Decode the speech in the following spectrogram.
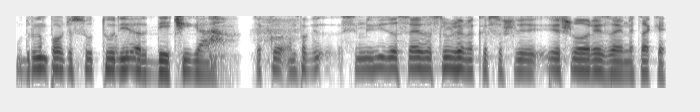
v drugem polčasu tudi rdečega. Tako, ampak se mi zdi, da vse je zasluženo, ker so šli, je šlo res za ene take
